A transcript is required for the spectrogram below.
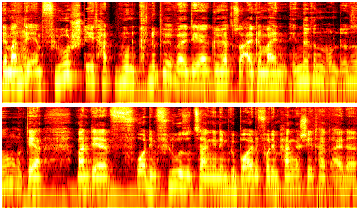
Der Mann, der im Flur steht, hat nur einen Knüppel, weil der gehört zur allgemeinen Inneren und, und so. Und der Mann, der vor dem Flur sozusagen in dem Gebäude vor dem Hangar steht, hat eine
